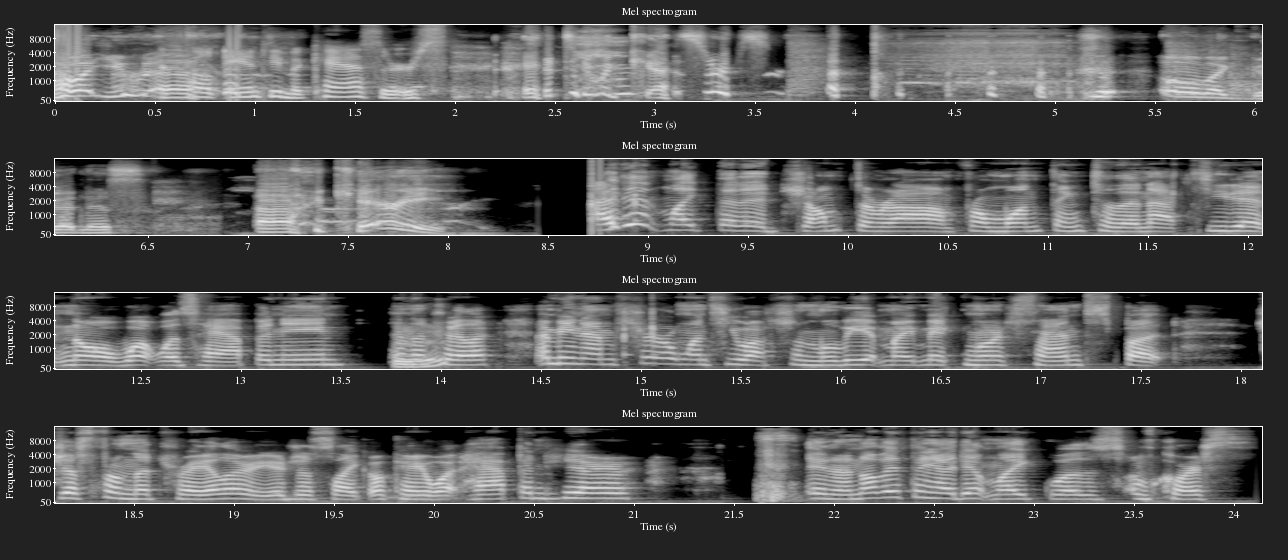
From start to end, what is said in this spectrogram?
How about you, uh, Called anti-macassars. anti-macassars? oh my goodness, uh, Carrie. I didn't like that it jumped around from one thing to the next. You didn't know what was happening in Mhm. the trailer. I mean, I'm sure once you watch the movie, it might make more sense, but just from the trailer, you're just like, okay, what happened here? And another thing I didn't like was, of course,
